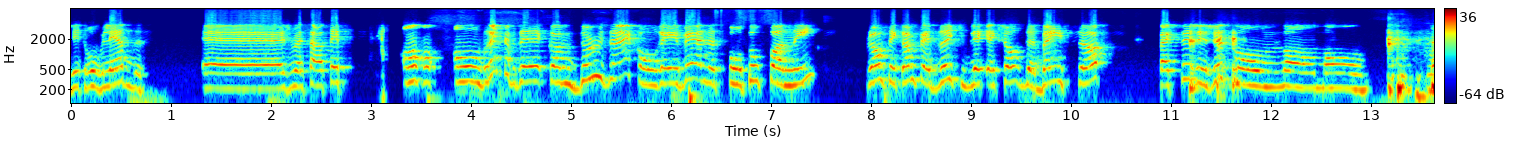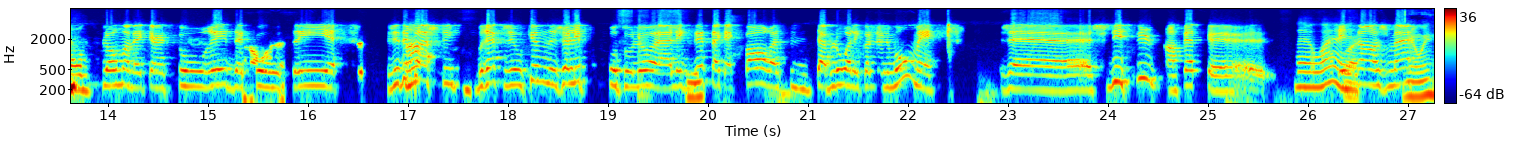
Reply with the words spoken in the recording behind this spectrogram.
Je les trouve laides. Euh, je me sentais on, on, on dirait que ça faisait comme deux ans qu'on rêvait à notre photo phonée. Puis là, on s'est comme fait dire qu'il voulait quelque chose de bien soft. Fait que, tu sais, j'ai juste mon, mon, mon, mon diplôme avec un sourire de côté. Je les ai pas achetés. Bref, j'ai aucune, je l'ai pas, cette photo-là. Elle existe à quelque part euh, sur le tableau à l'école de l'humour, mais je, je suis déçue, en fait, que Ben ouais. étrangement, Ben oui.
